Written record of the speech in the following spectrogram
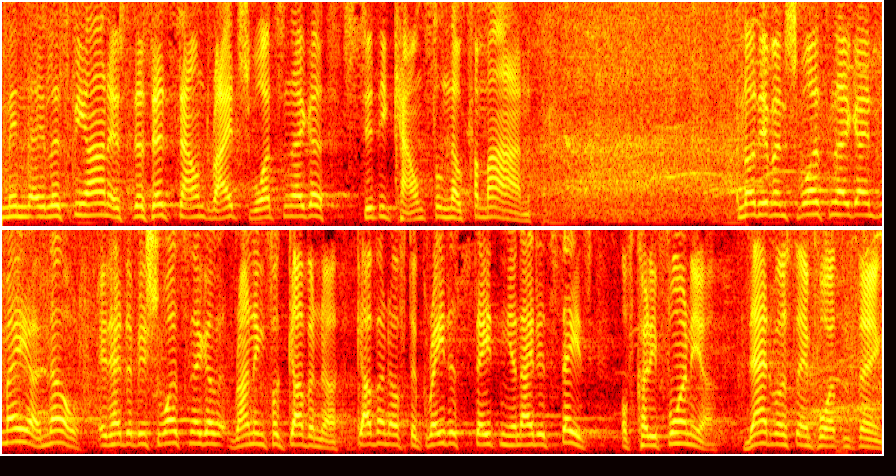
mean, uh, let's be honest. Does that sound right, Schwarzenegger? City council? No, come on. Not even Schwarzenegger and mayor. No, it had to be Schwarzenegger running for governor, governor of the greatest state in the United States, of California. That was the important thing.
